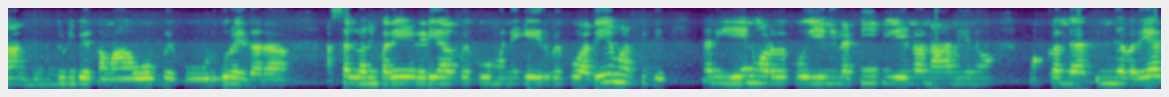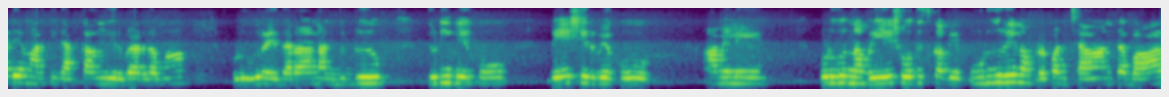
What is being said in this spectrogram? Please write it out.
ನಾನ್ ದುಡಿಬೇಕಮ್ಮ ಹೋಗ್ಬೇಕು ಹುಡುಗರು ಇದಾರ. ಅಸಲ್ ನನಗೆ ಬರೇ ರೆಡಿ ಆಗ್ಬೇಕು, ಮನೆಗೆ ಇರ್ಬೇಕು, ಅದೇ ಮಾಡ್ತಿದ್ದೆ. ನನಗೆ ಏನ್ ಮಾಡ್ಬೇಕು, ಏನಿಲ್ಲ ಟಿವಿ ಏನೋ, ನಾನೇನೋ ಮಕ್ಕಂದ ತಿಂದೆ ಬರೇ ಅದೇ ಮಾಡ್ತಿದ್ದೆ. ಅಕ್ಕ ಹಂಗ ಇರ್ಬಾರ್ದಮ್ಮ ಹುಡುಗರ ಇದಾರ ನಾ ದುಡ್ಡು ದುಡಿಬೇಕು, ಬೇಷ್ ಇರ್ಬೇಕು. ಆಮೇಲೆ ಹುಡುಗರ್ನ ಬೇಷ್ ಓದಿಸ್ಕೋಬೇಕು. ಹುಡುಗರೇ ನಮ್ ಪ್ರಪಂಚ ಅಂತ ಬಾಳ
